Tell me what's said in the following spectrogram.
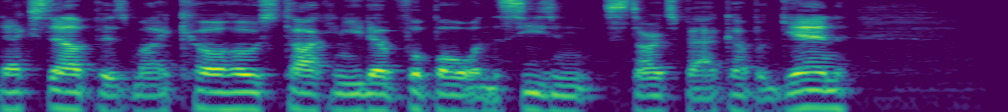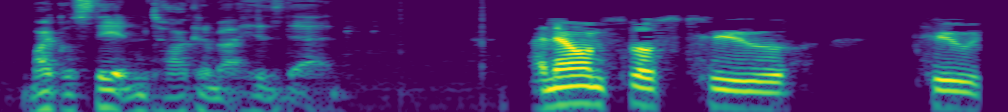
Next up is my co-host talking UW football when the season starts back up again. Michael Stanton talking about his dad. I know I'm supposed to to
